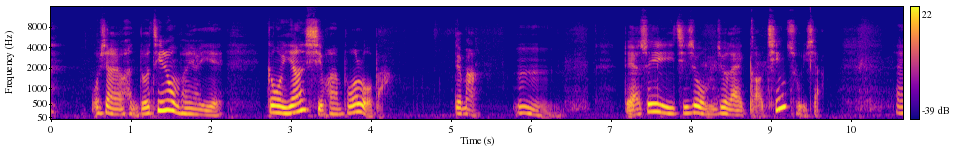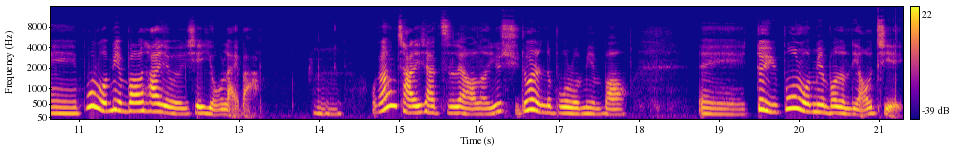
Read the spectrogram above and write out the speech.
我想有很多听众朋友也跟我一样喜欢菠萝吧，对吗？嗯，对啊，所以其实我们就来搞清楚一下，哎，菠萝面包它有一些由来吧？嗯，我刚刚查了一下资料了，有许多人的菠萝面包，哎，对于菠萝面包的了解，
